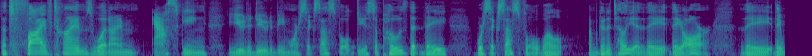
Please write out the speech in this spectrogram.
that's five times what I'm asking you to do to be more successful. Do you suppose that they were successful? Well, I'm going to tell you they they are. They they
